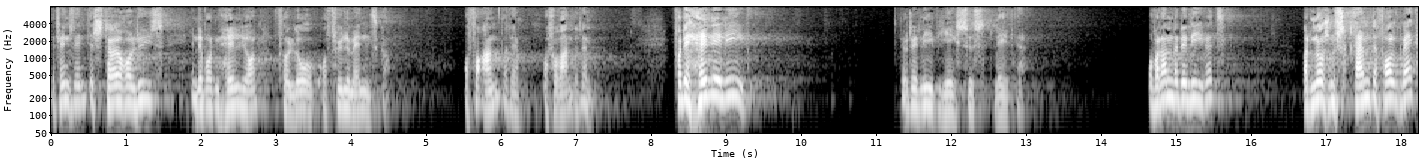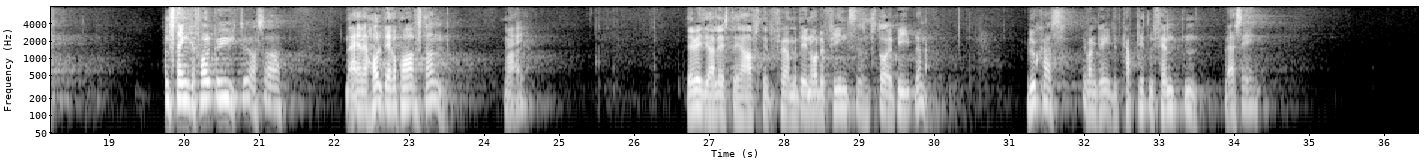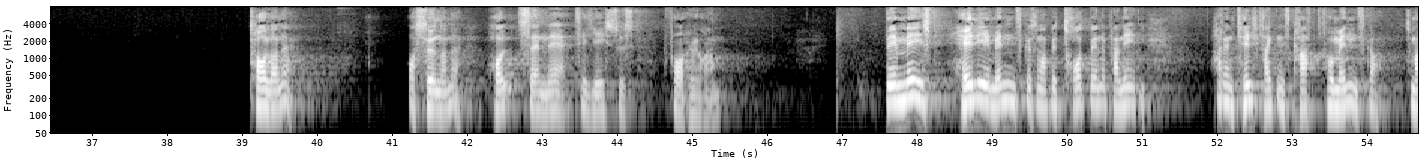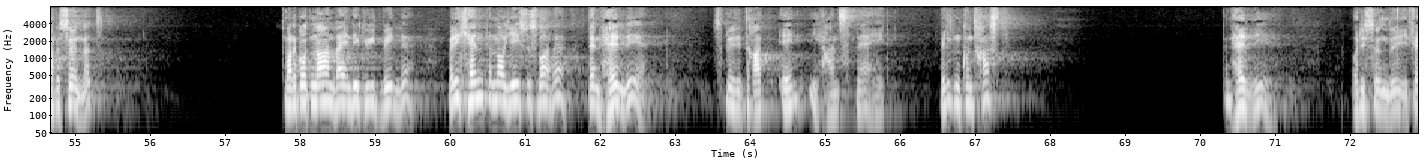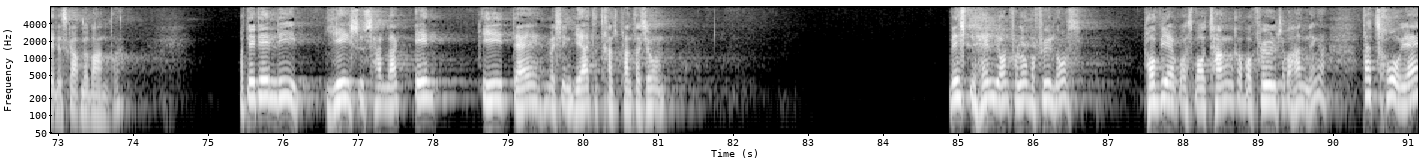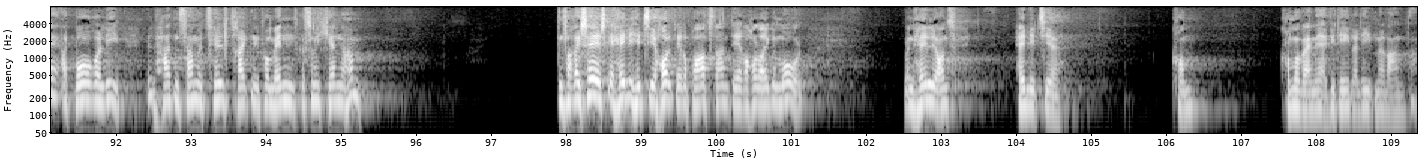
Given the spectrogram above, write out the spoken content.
Det finnes intet større lys enn det hvor Den hellige ånd får lov å fylle mennesker og forandre dem og forvandle dem. For det hellige liv, det er jo det liv Jesus levde. Og hvordan var det livet? Var det noe som skremte folk vekk? Som stengte folk ute og sa Nei, hold dere på avstand. Nei. Jeg vet jeg har lest det her avsnittet før, men det er noe av det fineste som står i Bibelen. Lukas evangeliet kapittel 15, vers 1. Tollerne og sønnene holdt seg nær til Jesus for å høre ham. Det mest hellige mennesket som har betrådt denne planeten, hadde en tiltrekningskraft for mennesker som hadde syndet. Som hadde gått en annen vei enn det Gud ville. Men de kjente når Jesus var der, den hellige, så ble de dratt inn i hans nærhet. Hvilken kontrast! Den hellige og de syndige i fellesskap med hverandre. Og det er det liv Jesus har lagt inn i deg med sin hjertetransplantasjon. Hvis Den hellige ånd får lov å fylle oss, påvirke oss, våre tanker, våre følelser og handlinger, da tror jeg at våre liv vil ha den samme tiltrekning på mennesker som vi kjenner ham. Den fariseiske hellighet sier 'hold dere på avstand', dere holder ikke mål. Men Helligånds hellighet sier 'kom'. Kom og vær nær. Vi deler liv med hverandre.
